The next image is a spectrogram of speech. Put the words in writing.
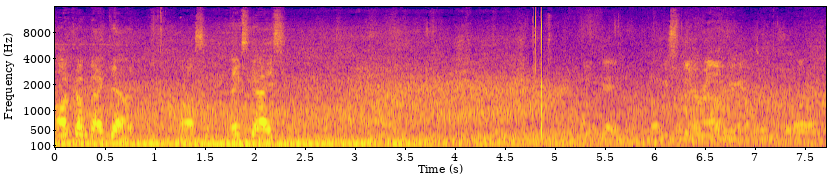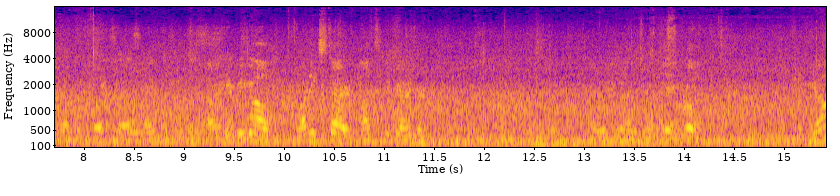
I'll, come back down. Awesome. Thanks, guys. Okay, let me spin around. All right, here we go. Running start. Onto the Gardner. Okay. Here we go. Here we go.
